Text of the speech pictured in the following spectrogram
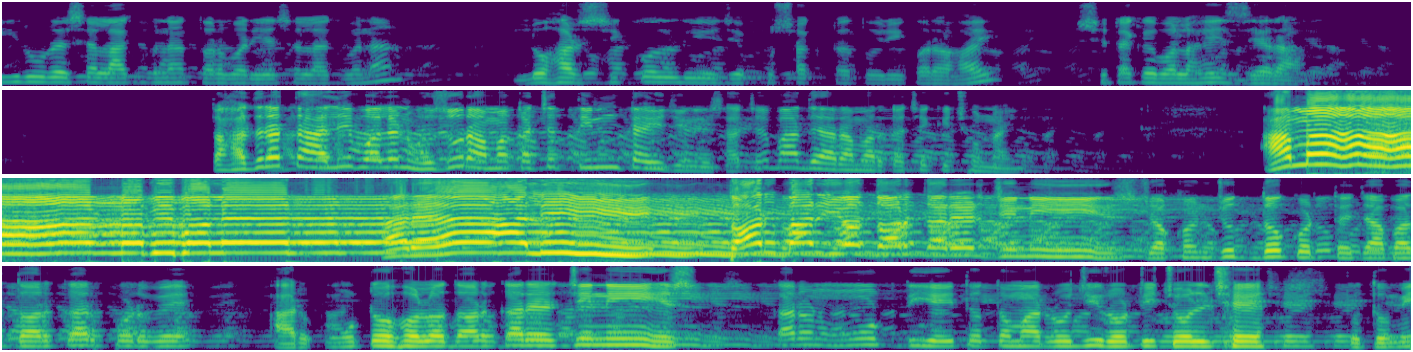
তীরুর এসে লাগবে না, তরবারি এসে লাগবে না। লোহার শিকল দিয়ে যে পোশাকটা তৈরি করা হয়, সেটাকে বলা হয় জেরা। তো হাজরত আলী বলেন, হুজুর, আমার কাছে তিনটাই জিনিস আছে, বাদে আর আমার কাছে কিছু নাই। আমার নবী বলেন, আরে আলী, তরবারিও দরকারের জিনিস। যখন যুদ্ধ করতে যাবা দরকার পড়বে, আর উটো হলো দরকারের জিনিস। কারণ উট দিয়েই তো তোমার রুজি রুটি চলছে। তো তুমি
